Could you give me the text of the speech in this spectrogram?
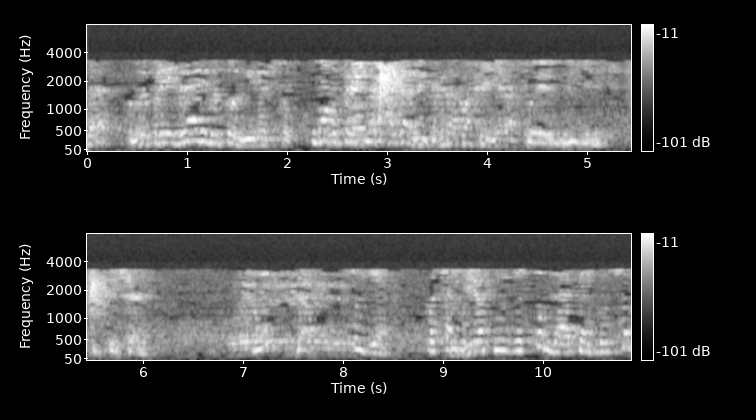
суда? Вы проиграли в итоге или что? Да, есть, проиграли. скажите, когда последний раз вы виделись и встречались? Мы Да. в суде. Вот сейчас был последний суд, да, опять был суд.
